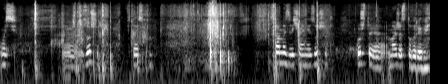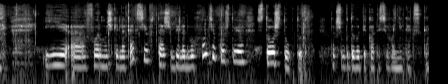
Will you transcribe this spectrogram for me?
ось зошит в теску. Саме звичайний зошит коштує майже 100 гривень. І е, формочки для кексів теж біля 2 фунтів коштує 100 штук тут. Так що буду випікати сьогодні кексики.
